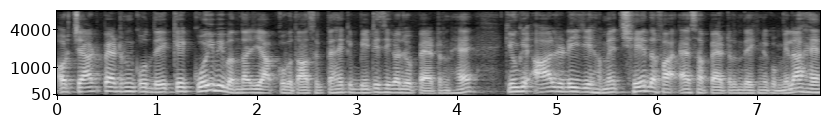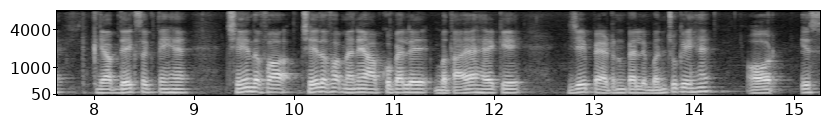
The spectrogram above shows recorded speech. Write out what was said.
और चार्ट पैटर्न को देख के कोई भी बंदा ये आपको बता सकता है कि बीटीसी का जो पैटर्न है, क्योंकि ऑलरेडी ये हमें छः दफ़ा ऐसा पैटर्न देखने को मिला है। ये आप देख सकते हैं छः दफ़ा छः दफ़ा मैंने आपको पहले बताया है कि ये पैटर्न पहले बन चुके हैं और इस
